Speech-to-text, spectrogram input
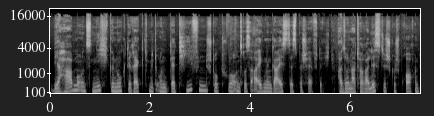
wir haben uns nicht genug direkt mit der tiefen Struktur unseres eigenen Geistes beschäftigt. Also naturalistisch gesprochen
